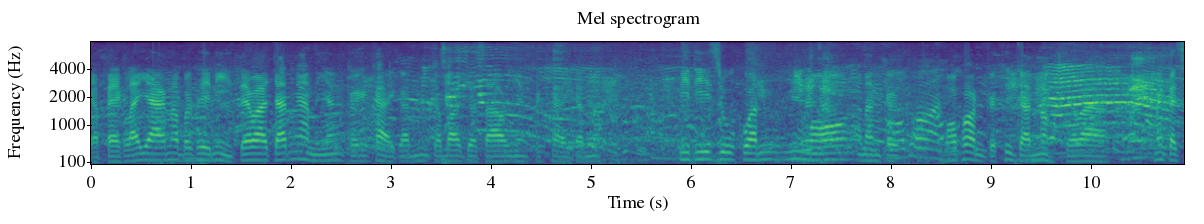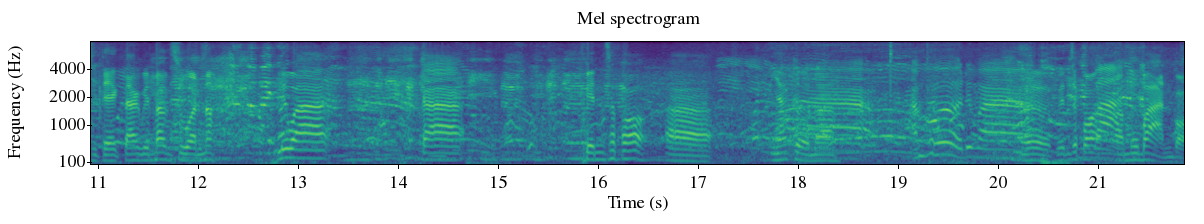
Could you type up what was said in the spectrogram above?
ก็แปลกหลายอย่างเนาะประเพณีแต่ว่าจัดงานนี่ยังคล้ายๆกันกับบ่าวเจ้าสาวยังคล้ายๆกันเนาะ พิธีสู่ควรมีหมออันนั้นก็หมอพรหมอพรก็คือกันเนาะแต่ว่ามันก็สิแตกต่างเป็นบางส่วนเนาะหรือว่าการเป็นเฉพาะอ่าอิหยังเกินว่าอำเภอหรือว่าเออเป็นเฉพาะอ่าหมู่บ้านบ่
